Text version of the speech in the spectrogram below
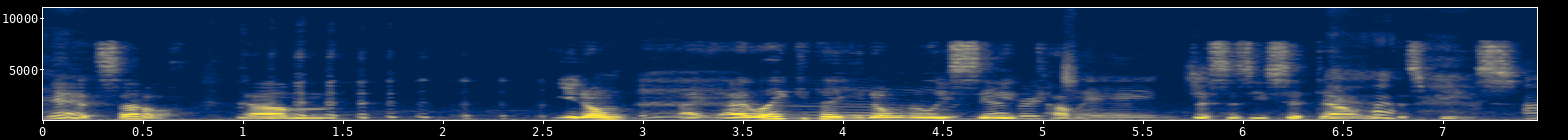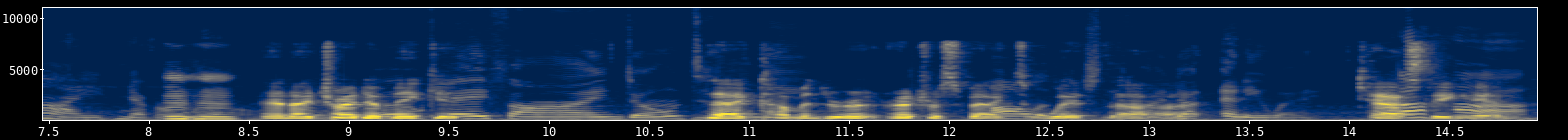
Yeah, it's subtle. Um, you don't. I, I like that you don't really see Never it coming. change. Just as you sit down with this piece, I never Mhm. will. and I tried to make okay, it fine. Don't tell that me. come into re- retrospect I'll with uh, anyway. casting Aha. and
